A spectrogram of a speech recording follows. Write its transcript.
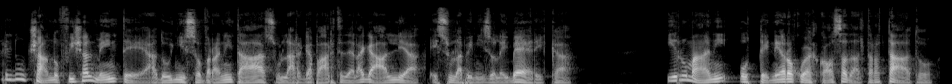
rinunciando ufficialmente ad ogni sovranità su larga parte della Gallia e sulla penisola iberica. I romani ottennero qualcosa dal trattato,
